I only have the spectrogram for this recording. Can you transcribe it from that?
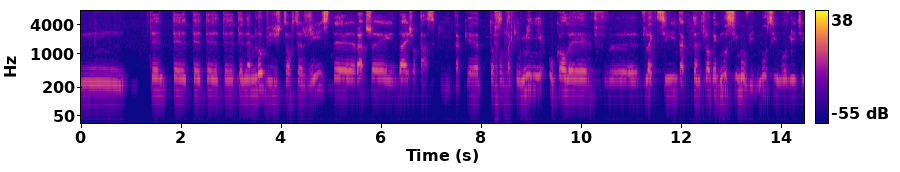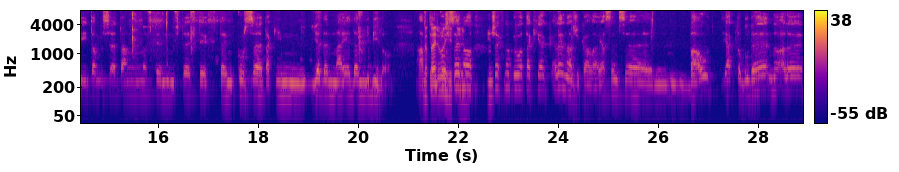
mm, ty, ty, ty, ty, ty, ty nie mówisz, co chcesz żyć, ty raczej dajesz otaski. Takie, to Jasne. są takie mini ukoly w, w, lekcji. Tak ten człowiek musi mówić, musi mówić i to mi się tam w tym, w, te, w tych, tym kursie takim jeden na jeden libilo. A w no tym kursie no, všechno było tak, jak Elena rzekała. Ja sam się bał, jak to bude, no ale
